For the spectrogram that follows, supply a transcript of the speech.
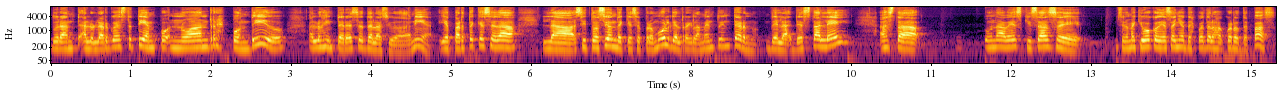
durante, a lo largo de este tiempo no han respondido a los intereses de la ciudadanía. Y aparte que se da la situación de que se promulgue el reglamento interno de, la, de esta ley hasta una vez quizás, eh, si no me equivoco, 10 años después de los acuerdos de paz.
